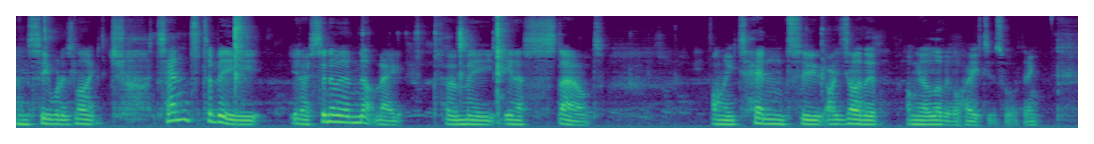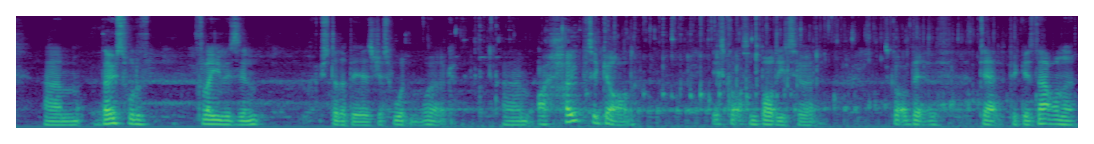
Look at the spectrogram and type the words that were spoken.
and see what it's like. Tends to be you know, cinnamon and nutmeg for me in a stout, I tend to, it's either I'm going to love it or hate it sort of thing. Um, those sort of flavours in most other beers just wouldn't work. Um, I hope to God it's got some body to it. It's got a bit of depth because that on a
